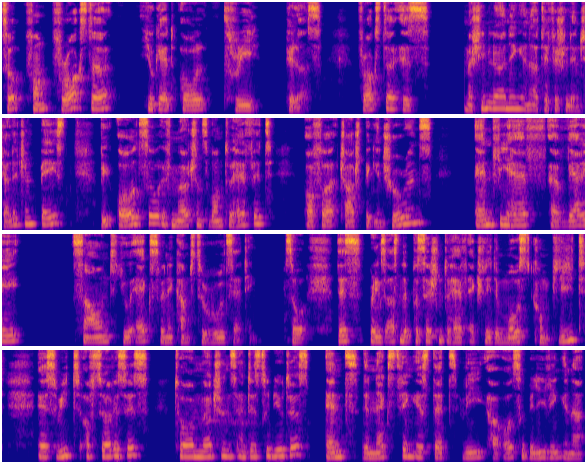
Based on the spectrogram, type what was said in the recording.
So from Fraugster, you get all three pillars. Fraugster is machine learning and artificial intelligence based. We also, if merchants want to have it, offer chargeback insurance. And we have a very sound UX when it comes to rule setting. So this brings us in the position to have actually the most complete uh, suite of services to our merchants and distributors. And the next thing is that we are also believing in a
